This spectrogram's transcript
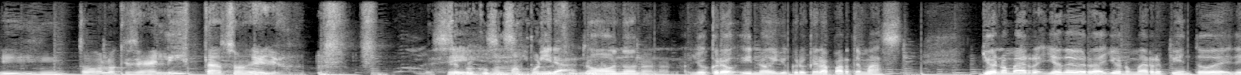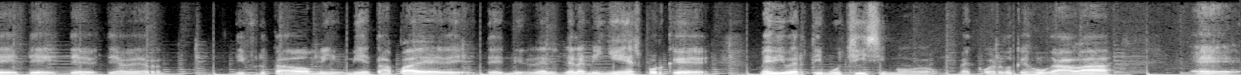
y todo lo que sea lista son ellos. se preocupan sí, más sí, por Mira, no, no, no, no. Yo creo, y no, yo creo que la parte más. Yo no me yo de verdad, yo no me arrepiento de- de- de- de haber disfrutado mi, mi etapa de, de- de- la niñez porque me divertí muchísimo. Me acuerdo que jugaba. eh,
